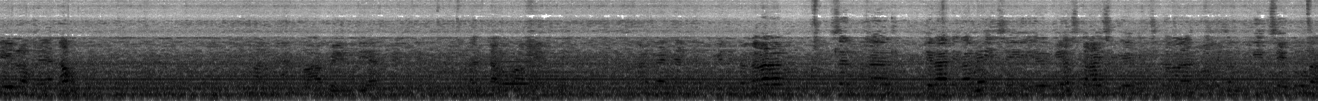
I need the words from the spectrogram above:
Kilo kaya to? 20 yan, 20. Ang ganda, 20. Ang ganda, tirali kami, si Elias, kaya si Kevin, sinangalan ko kami sa 15, tuna.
